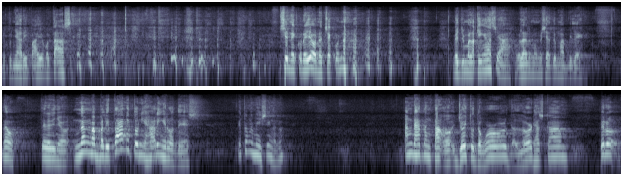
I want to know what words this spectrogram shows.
Yung kunyari pa ayaw magtaas. Sinek ko na yun, na-check ko na. Medyo malaki nga siya. Wala namang masyadong mabili. Now, tignan niyo, nang mabalitaan ito ni Haring Herodes, itong amazing, ano? Ang lahat ng tao, joy to the world, the Lord has come. Pero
